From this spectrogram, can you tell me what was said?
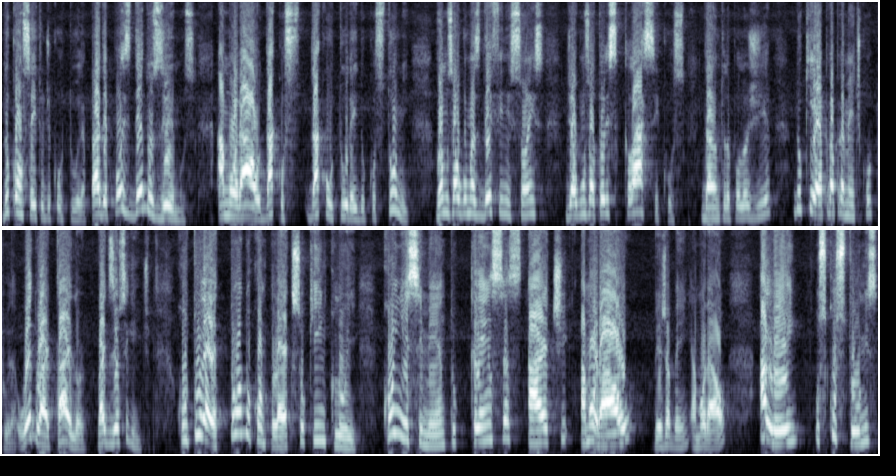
do conceito de cultura, para depois deduzirmos a moral da, da cultura e do costume, vamos a algumas definições de alguns autores clássicos da antropologia do que é propriamente cultura. O Edward Taylor vai dizer o seguinte: cultura é todo o complexo que inclui conhecimento, crenças, arte, a moral, veja bem, a moral, a lei, os costumes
